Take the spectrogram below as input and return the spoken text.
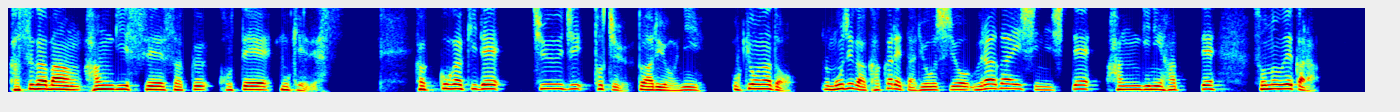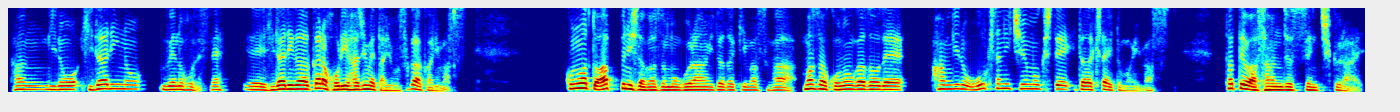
春日版版木製作固定模型です。括弧書きで中字途中とあるように、お経など文字が書かれた用紙を裏返しにして版木に貼って、その上から版木の左の上の方ですね、えー、左側から彫り始めた様子が分かります。この後アップにした画像もご覧いただきますが、まずはこの画像で版木の大きさに注目していただきたいと思います。縦は30センチくらい、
